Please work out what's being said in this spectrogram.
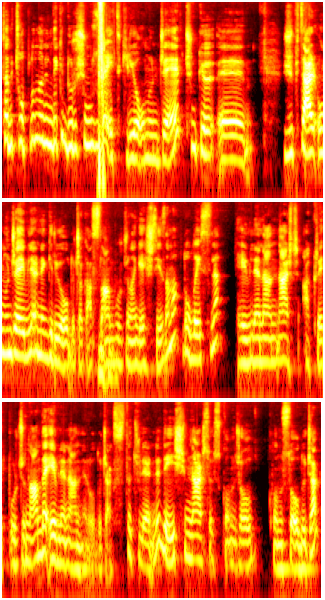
Tabii toplum önündeki duruşumuzu da etkiliyor 10. ev. Çünkü e, Jüpiter 10. evlerine giriyor olacak Aslan Burcu'na geçtiği zaman. Dolayısıyla evlenenler, Akrep Burcu'ndan da evlenenler olacak. Statülerinde değişimler söz konusu, konusu olacak.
